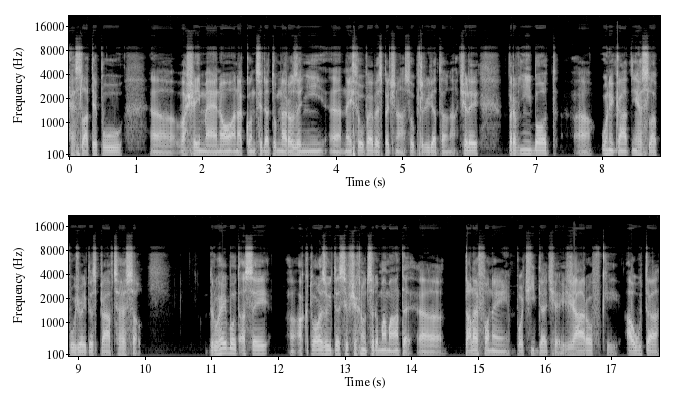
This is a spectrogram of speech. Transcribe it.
Hesla typu uh, vaše jméno a na konci datum narození uh, nejsou úplně bezpečná, jsou předvídatelná. Čili první bod, uh, unikátní hesla, používejte správce hesel. Druhý bod asi, aktualizujte si všechno, co doma máte telefony, počítače, žárovky, auta,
